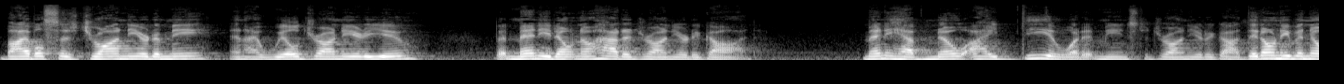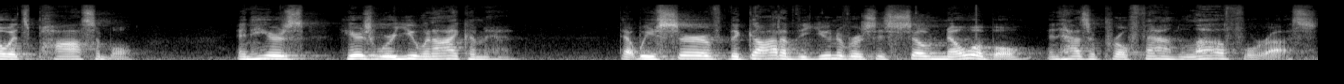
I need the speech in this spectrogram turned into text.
Bible says, "Draw near to me, and I will draw near to you." But many don't know how to draw near to God. Many have no idea what it means to draw near to God. They don't even know it's possible. And here's here's where you and I come in. That we serve the God of the universe is so knowable and has a profound love for us.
